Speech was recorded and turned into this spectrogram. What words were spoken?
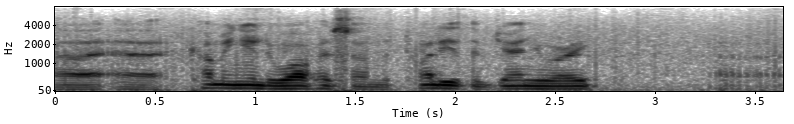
uh, uh, coming into office on the 20th of January, uh,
